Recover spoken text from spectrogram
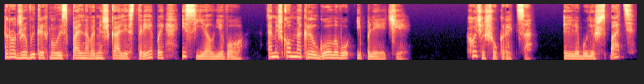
Роджер вытряхнул из спального мешка лист репы и съел его, а мешком накрыл голову и плечи. «Хочешь укрыться? Или будешь спать?»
